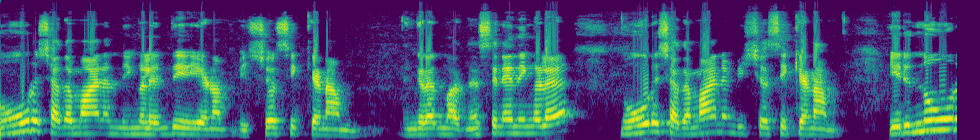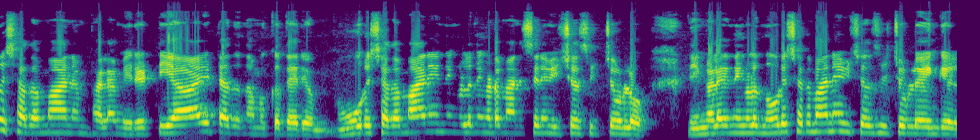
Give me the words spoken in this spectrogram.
നൂറ് ശതമാനം നിങ്ങൾ എന്ത് ചെയ്യണം? വിശ്വസിക്കണം. നിങ്ങളുടെ മനസ്സിനെ നിങ്ങൾ നൂറ് ശതമാനം വിശ്വസിക്കണം. ഇരുന്നൂറ് ശതമാനം ഫലം ഇരട്ടിയായിട്ട് അത് നമുക്ക് തരും. നൂറ് ശതമാനം നിങ്ങൾ നിങ്ങളുടെ മനസ്സിനെ വിശ്വസിച്ചുള്ളൂ. നിങ്ങളെ നിങ്ങൾ നൂറ് ശതമാനം വിശ്വസിച്ചുള്ളൂ എങ്കിൽ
